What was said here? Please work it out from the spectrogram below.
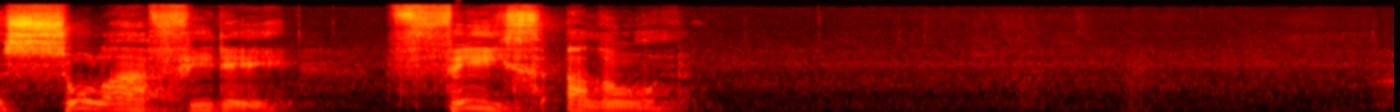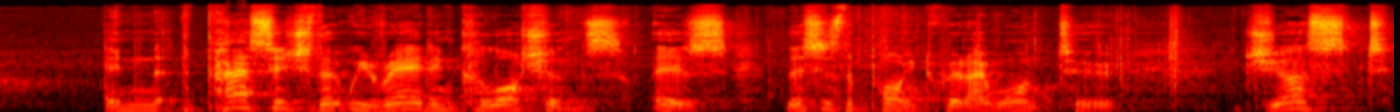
sola fide, faith alone. In the passage that we read in Colossians is this is the point where I want to just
